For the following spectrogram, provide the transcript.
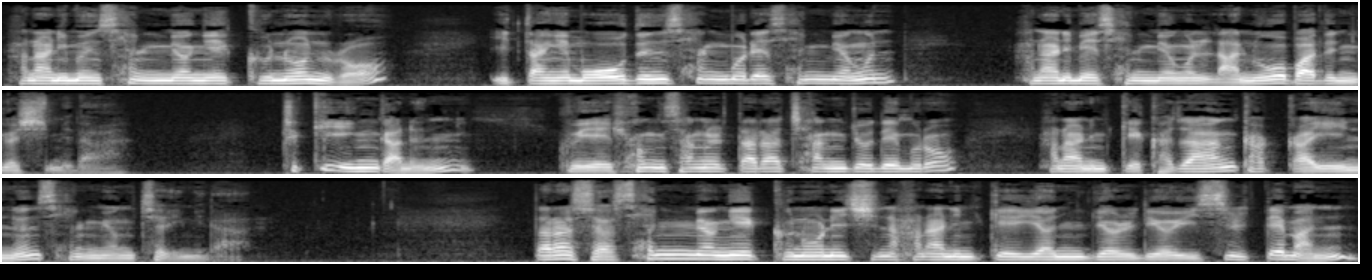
하나님은 생명의 근원으로 이 땅의 모든 생물의 생명은 하나님의 생명을 나누어 받은 것입니다. 특히 인간은 그의 형상을 따라 창조됨으로 하나님께 가장 가까이 있는 생명체입니다. 따라서 생명의 근원이신 하나님께 연결되어 있을 때만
